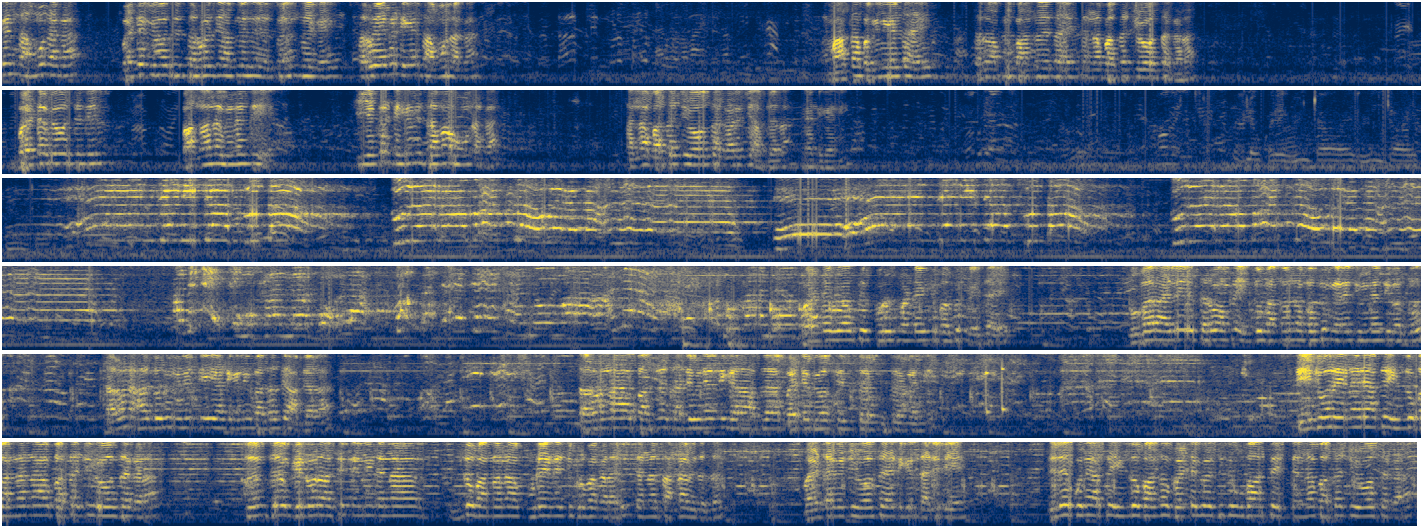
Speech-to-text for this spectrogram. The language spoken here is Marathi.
ठिकाणी थांबू नका. बैठक व्यवस्थित सर्व जे आपले स्वयंसेवक आहे सर्व एका ठिकाणी थांबू नका. माता भगिनी येत आहे सर्व आपले बांधव येत आहे त्यांना बसायची व्यवस्था करा. बैठक व्यवस्थेतील बांधवांना विनंती आहे की एका ठिकाणी जमा होऊ नका. त्यांना बसायची व्यवस्था करायची आपल्याला या ठिकाणी. लवकर एक मिनिट एक मिनिट एक मिनिट. अंजनीच्या सुता तुला रामाचं वरदान. हे अंजनीच्या सुता तुला रामाचं वरदान. आणि एकमुखानं बोला बोला जय जय हनुमान. एकमुखानं बोला. बैठक व्यवस्थित पुरुष मंडळींनी बसून घ्यायचं आहे. उभा राहिले सर्व आपल्या हिंदू बांधवांना बसून घेण्याची विनंती करतो. सर्वांना हात जोडून विनंती या ठिकाणी बसायचे आपल्याला. सर्वांना बसण्यासाठी विनंती करा आपल्या बैठक व्यवस्थित स्टेजवर येणाऱ्या आपल्या हिंदू बांधवांना बसायची व्यवस्था करा. स्वयंसेवक गेटवर असेल त्यांनी त्यांना हिंदू बांधवांना पुढे येण्याची कृपा करावी त्यांना सांगावी तसं. बैठकाची व्यवस्था या ठिकाणी झालेली आहे. तिथे कोणी आपले हिंदू बांधव बैठक व्यवस्थित उभा असेल त्यांना बसायची व्यवस्था करा.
